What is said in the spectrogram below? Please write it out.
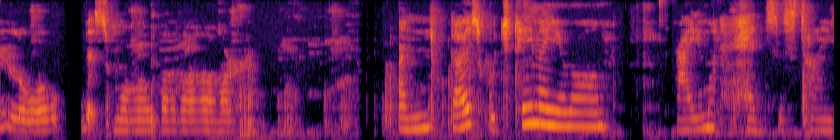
A little bit smaller. And guys, which team are you on? I am on heads this time.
